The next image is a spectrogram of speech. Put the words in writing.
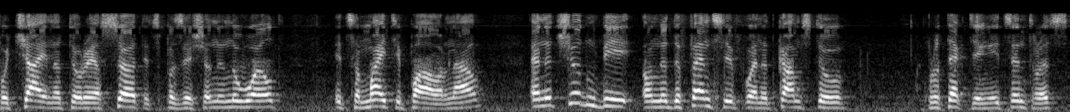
for China to reassert its position in the world. It's a mighty power now. And it shouldn't be on the defensive when it comes to protecting its interests.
